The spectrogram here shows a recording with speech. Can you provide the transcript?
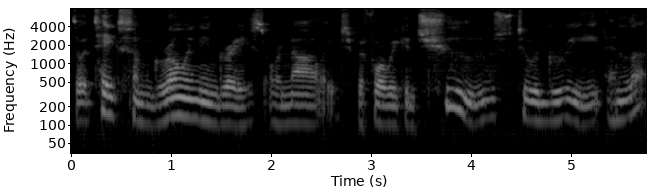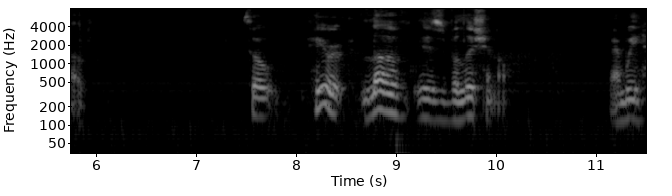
So it takes some growing in grace or knowledge before we can choose to agree and love. So here, love is volitional. And we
